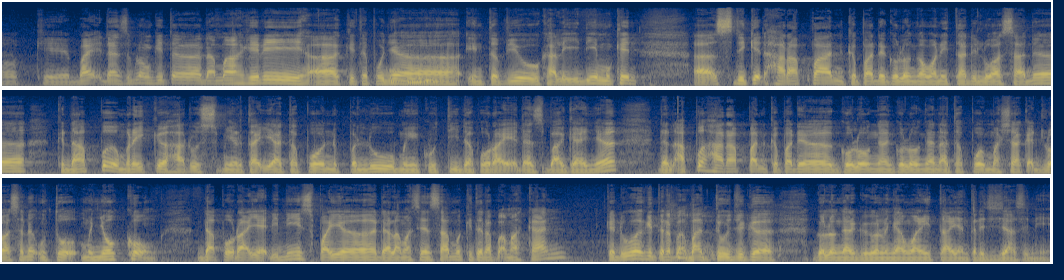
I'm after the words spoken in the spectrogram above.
Okey, baik dan sebelum kita nak mengakhiri uh, kita punya uh-huh. interview kali ini mungkin uh, sedikit harapan kepada golongan wanita di luar sana kenapa mereka harus menyertai ataupun perlu mengikuti dapur rakyat dan sebagainya dan apa harapan kepada golongan-golongan ataupun masyarakat di luar sana untuk menyokong dapur rakyat ini supaya dalam masa yang sama kita dapat makan kedua kita dapat bantu juga golongan-golongan wanita yang terjejas ini.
